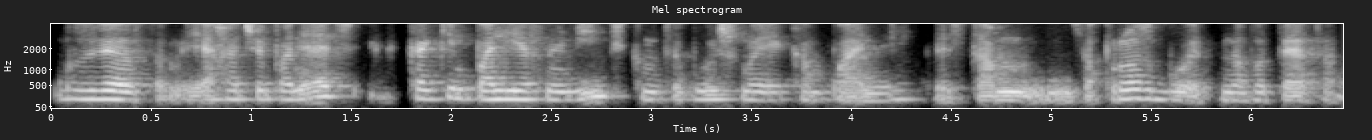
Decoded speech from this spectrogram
к звездам. Я хочу понять, каким полезным винтиком ты будешь в моей компании. То есть там запрос будет на вот это.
